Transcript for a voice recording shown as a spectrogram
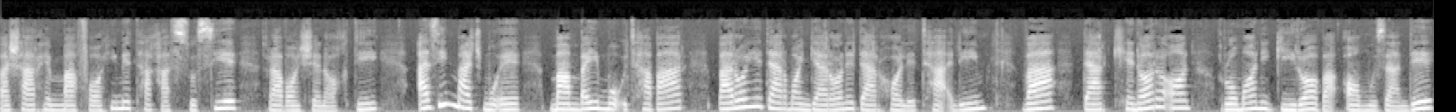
و شرح مفاهیم تخصصی روانشناختی از این مجموعه منبعی معتبر برای درمانگران در حال تعلیم و در کنار آن رمانی گیرا و آموزنده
